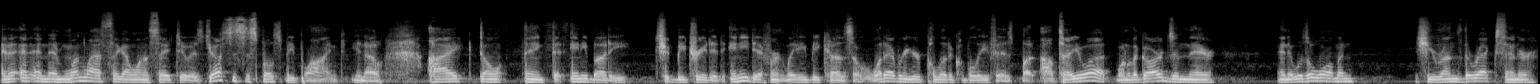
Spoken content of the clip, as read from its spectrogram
And, and and then one last thing I want to say too is justice is supposed to be blind. You know, I don't think that anybody should be treated any differently because of whatever your political belief is. But I'll tell you what, one of the guards in there, and it was a woman. She runs the rec center,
